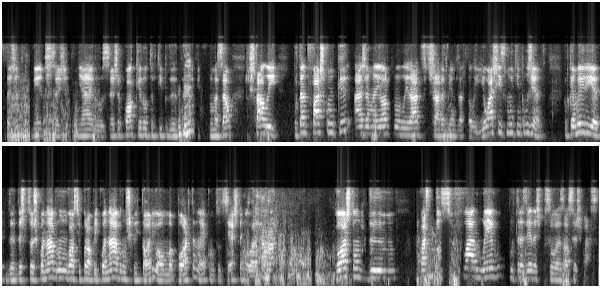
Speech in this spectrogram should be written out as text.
seja documentos, seja dinheiro, seja qualquer outro tipo de, de, de informação, está ali. Portanto, faz com que haja maior probabilidade de fechar a venda ali. Eu acho isso muito inteligente. Porque a maioria de, das pessoas, quando abre um negócio próprio quando abre um escritório ou uma porta, não é? Como tu disseste, tenho agora gostam de, quase que insuflar o ego por trazer as pessoas ao seu espaço.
